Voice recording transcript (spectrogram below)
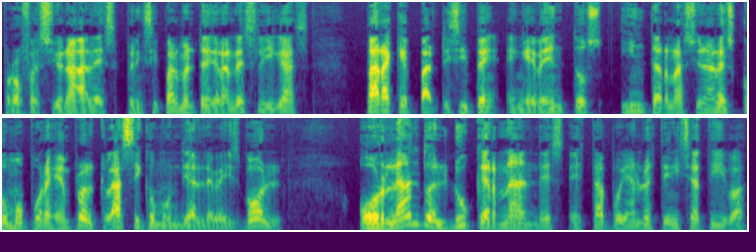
profesionales, principalmente de grandes ligas, para que participen en eventos internacionales como por ejemplo el Clásico Mundial de Béisbol. Orlando el Duque Hernández está apoyando esta iniciativa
